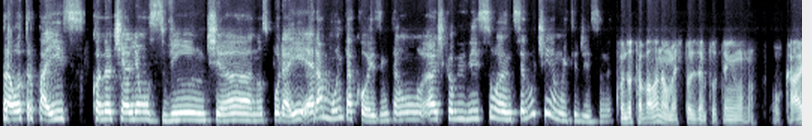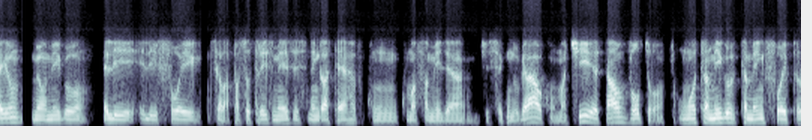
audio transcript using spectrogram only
para outro país quando eu tinha ali uns 20 anos por aí, era muita coisa. Então, acho que eu vivi isso antes. Você não tinha muito disso, né? Quando eu tava lá, não, mas por exemplo, eu tenho o Caio, meu amigo ele, ele foi, sei lá, passou três meses na Inglaterra com, com uma família de segundo grau, com uma tia e tal, voltou. Um outro amigo também foi para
